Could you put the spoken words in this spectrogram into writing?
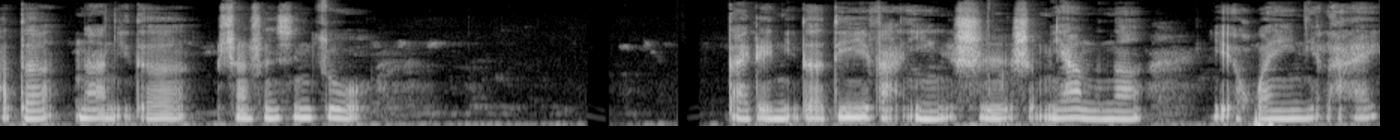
好的，那你的上升星座带给你的第一反应是什么样的呢？也欢迎你来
